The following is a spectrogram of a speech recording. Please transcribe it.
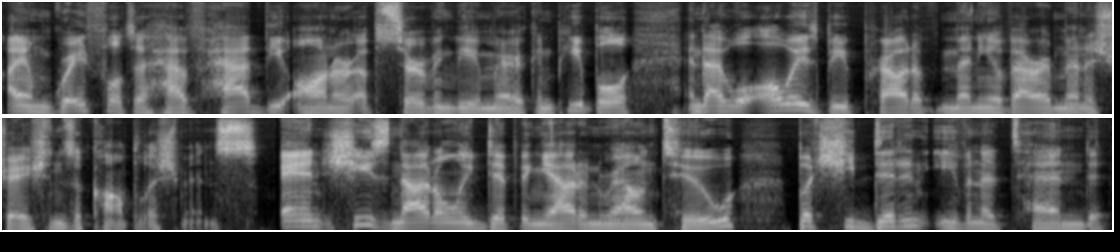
I am grateful to have had the honor of serving the American people, and I will always be proud of many of our administration's accomplishments. And she's not only dipping out in round two, but she didn't even attend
